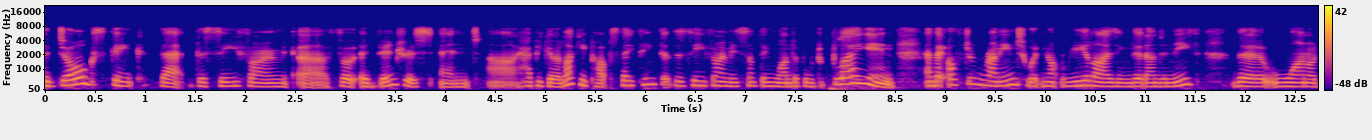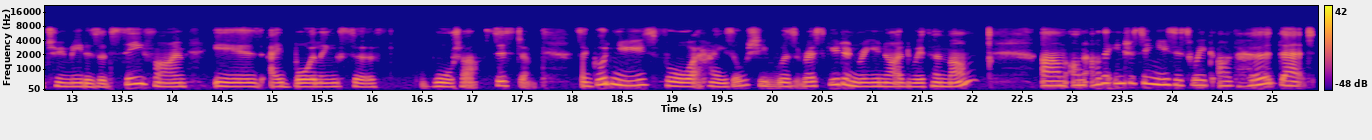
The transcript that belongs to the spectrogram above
the dogs think that the sea foam uh, for adventurous and uh, happy-go-lucky pups, they think that the sea foam is something wonderful to play in, and they often run into it, not realizing that underneath the one or two meters of sea foam is a boiling surf water system. So good news for Hazel. She was rescued and reunited with her mum. Um, on other interesting news this week, I've heard that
